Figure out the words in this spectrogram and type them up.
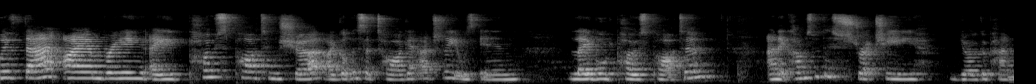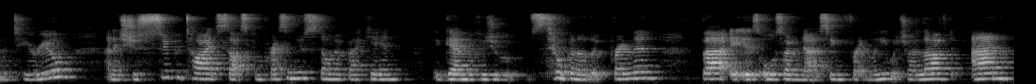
With that, I am bringing a postpartum shirt. I got this at Target actually. It was in labeled postpartum and it comes with this stretchy yoga pant material and it's just super tight, starts compressing your stomach back in again because you're still going to look pregnant but it is also nursing friendly which I loved and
